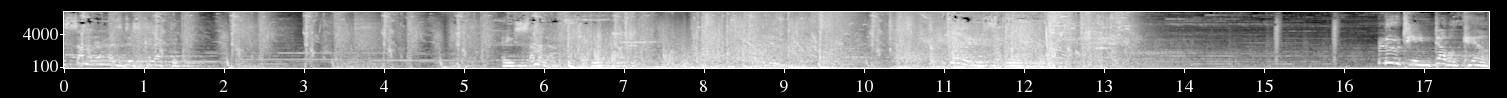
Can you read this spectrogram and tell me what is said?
A summoner has disconnected. A summoner has reconnected. Blue team double kill.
